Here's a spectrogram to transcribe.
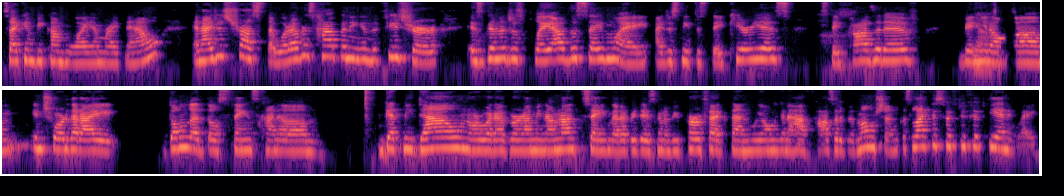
so I can become who I am right now. And I just trust that whatever's happening in the future is going to just play out the same way. I just need to stay curious, stay positive, being, yeah. you know, um, ensure that I don't let those things kind of um, get me down or whatever. I mean, I'm not saying that every day is going to be perfect and we're only going to have positive emotion because life is 50 50 anyway.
